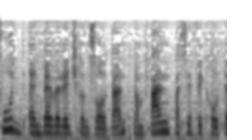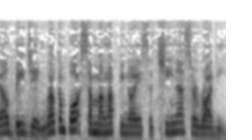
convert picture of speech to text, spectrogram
Food and Beverage Consultant ng Pan Pacific Hotel Beijing. Welcome po sa mga Pinoy sa China, Sir Roddy.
